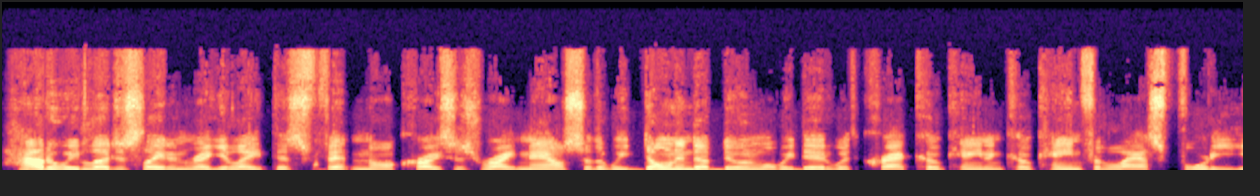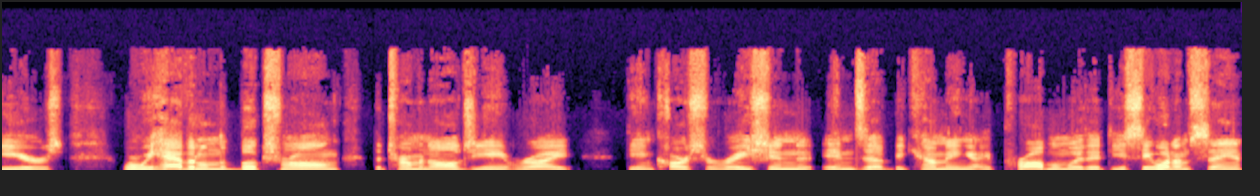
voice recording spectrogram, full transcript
how do we legislate and regulate this fentanyl crisis right now so that we don't end up doing what we did with crack cocaine and cocaine for the last 40 years, where we have it on the books wrong, the terminology ain't right, the incarceration ends up becoming a problem with it. Do you see what I'm saying?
